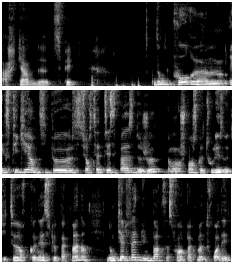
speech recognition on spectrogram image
arcade typiques. Donc pour euh, expliquer un petit peu sur cet espace de jeu, je pense que tous les auditeurs connaissent le Pac-Man. Donc il y a le fait d'une part que ça soit un Pac-Man 3D.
